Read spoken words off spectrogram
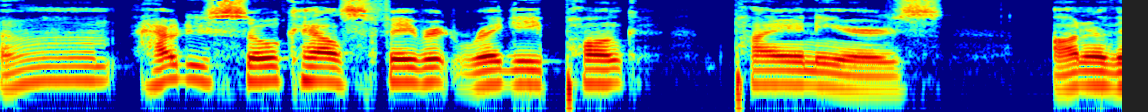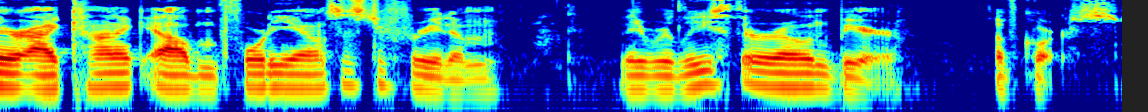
Um, how do SoCal's favorite reggae punk pioneers honor their iconic album 40 Ounces to Freedom? They release their own beer, of course.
